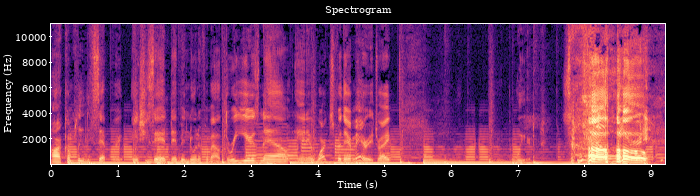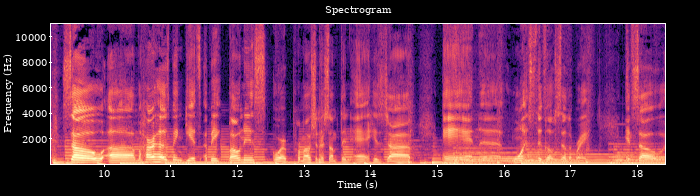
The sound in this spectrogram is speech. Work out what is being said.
are completely separate. And she said they've been doing it for about three years now and it works for their marriage, right? Weird. So so um, her husband gets a big bonus or promotion or something at his job and uh, wants to go celebrate. And so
